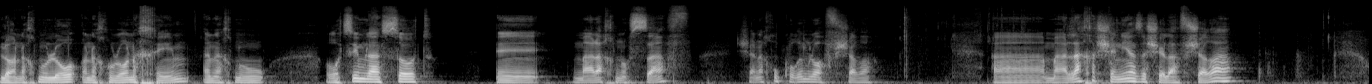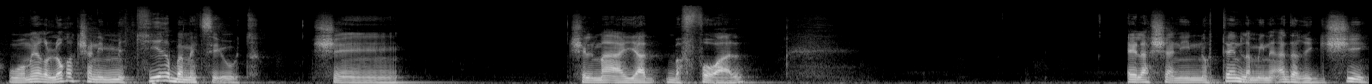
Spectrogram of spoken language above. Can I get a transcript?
לא, אנחנו לא, אנחנו לא נחים, אנחנו... רוצים לעשות אה, מהלך נוסף, שאנחנו קוראים לו הפשרה. המהלך השני הזה של ההפשרה, הוא אומר, לא רק שאני מכיר במציאות ש... של מה היה בפועל, אלא שאני נותן למנעד הרגשי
